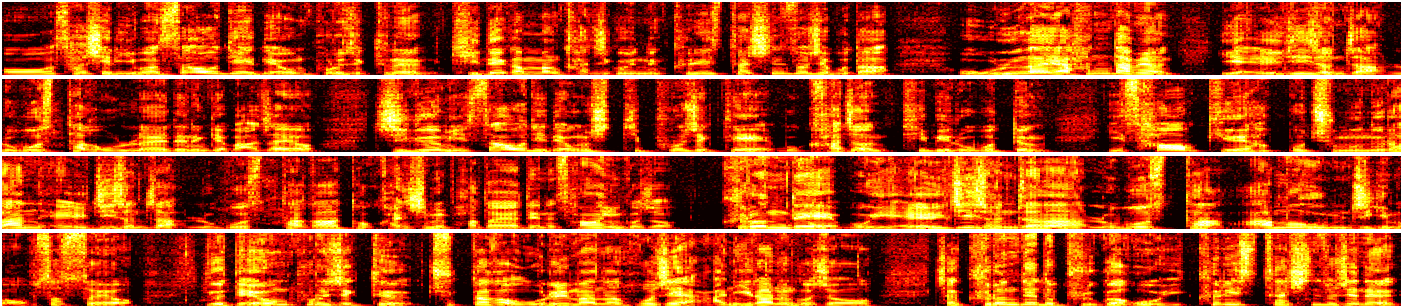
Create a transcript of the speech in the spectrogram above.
어 사실 이번 사우디의 네온 프로젝트는 기대감만 가지고 있는 크리스탈 신소재보다 올라야 한다면 이 LG전자 로보스타가 올라야 되는 게 맞아요. 지금 이 사우디 네온시티 프로젝트에 뭐 가전, TV, 로봇 등 이 사업 기회 확보 주문을 한 LG전자, 로보스타가 더 관심을 받아야 되는 상황인 거죠. 그런데 뭐 이 LG전자나 로보스타 아무 움직임 없었어요. 이거 네온 프로젝트 주가가 오를 만한 호재 아니라는 거죠. 자 그런데도 불구하고 이 크리스탈 신소재는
